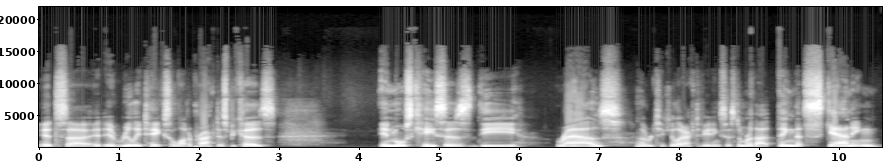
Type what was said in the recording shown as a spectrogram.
It's uh, it, it really takes a lot of practice because in most cases, the RAS, the reticular activating system, or that thing that's scanning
